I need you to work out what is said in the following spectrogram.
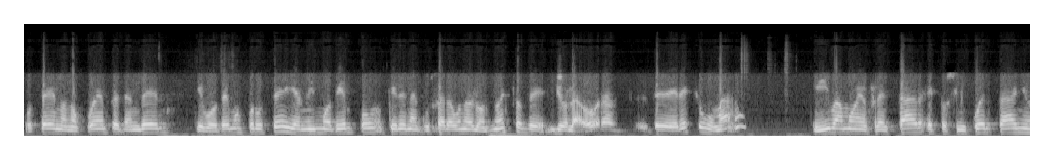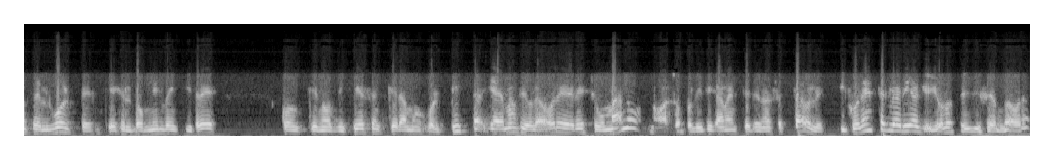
Ustedes no nos pueden pretender que votemos por ustedes y al mismo tiempo quieren acusar a uno de los nuestros de violadora de derechos humanos y vamos a enfrentar estos 50 años del golpe, que es el 2023, con que nos dijesen que éramos golpistas y además violadores de derechos humanos, no, eso políticamente era inaceptable. Y con esta claridad que yo lo estoy diciendo ahora,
